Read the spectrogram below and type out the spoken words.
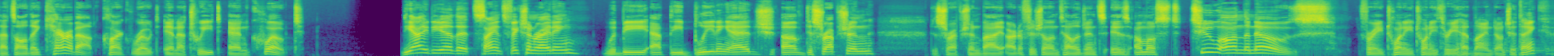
That's all they care about, Clarke wrote in a tweet, end quote. The idea that science fiction writing would be at the bleeding edge of disruption, disruption by artificial intelligence, is almost too on the nose for a 2023 headline, don't you think?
